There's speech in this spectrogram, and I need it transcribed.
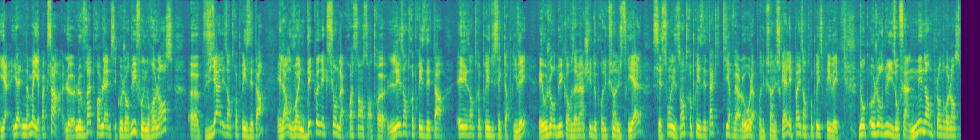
Il n'y a, pas que ça. Le, vrai problème, c'est qu'aujourd'hui, il faut une relance euh, via les entreprises d'État. Et là, on voit une déconnexion de la croissance entre les entreprises d'État et les entreprises du secteur privé. Et aujourd'hui, quand vous avez un chiffre de production industrielle, ce sont les entreprises d'État qui tirent vers le haut la production industrielle et pas les entreprises privées. Donc aujourd'hui, ils ont fait un énorme plan de relance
